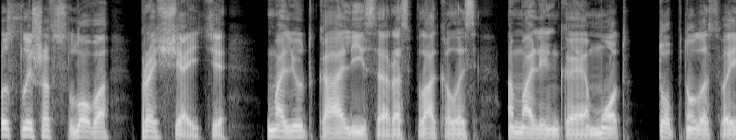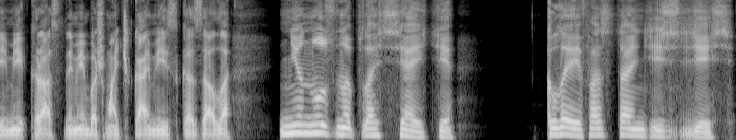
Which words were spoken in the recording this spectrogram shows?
Услышав слово «прощайте», малютка Алиса расплакалась, а маленькая Мот топнула своими красными башмачками и сказала «Не нужно плащайте. Клейв, останьтесь здесь».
